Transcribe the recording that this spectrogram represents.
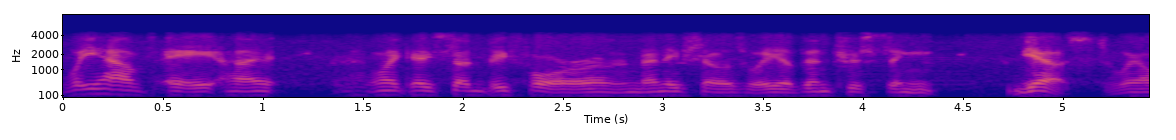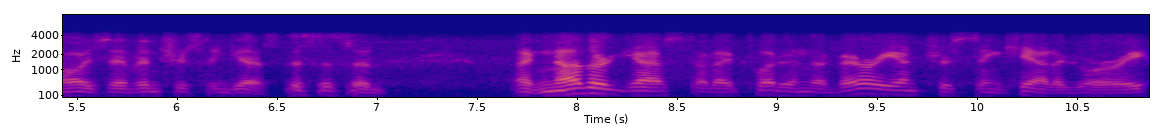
we have a I, like I said before on many shows we have interesting guests. We always have interesting guests. This is a another guest that I put in the very interesting category,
